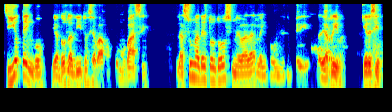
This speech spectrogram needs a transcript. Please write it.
Si yo tengo ya dos ladrillos hacia abajo como base, la suma de estos dos me va a dar la incógnita impedida, la de arriba. Quiere decir,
